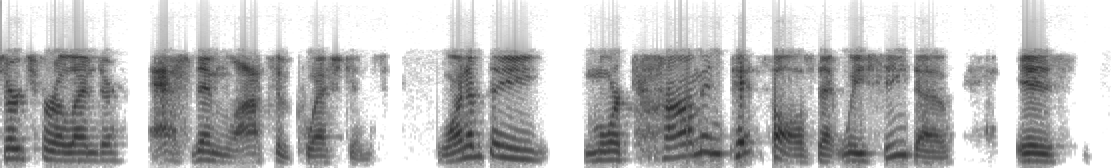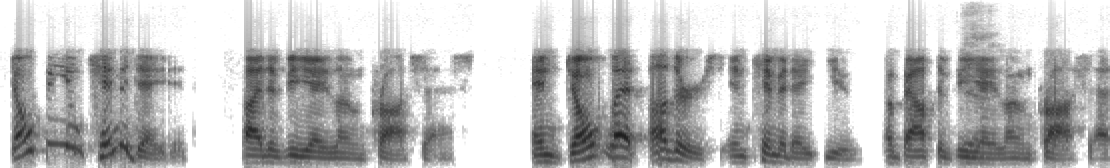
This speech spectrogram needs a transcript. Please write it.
search for a lender, ask them lots of questions. One of the more common pitfalls that we see, though, is don't be intimidated by the VA loan process and don't let others intimidate you about the VA yeah. loan process.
